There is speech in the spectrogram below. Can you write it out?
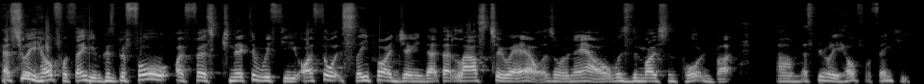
that's really helpful. Thank you. Because before I first connected with you, I thought sleep hygiene, that, that last two hours or an hour was the most important. But um, that's been really helpful. Thank you.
